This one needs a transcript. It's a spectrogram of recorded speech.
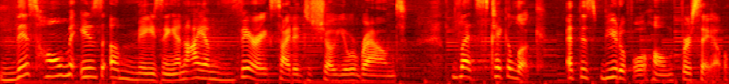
This home is amazing and I am very excited to show you around. Let's take a look at this beautiful home for sale.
